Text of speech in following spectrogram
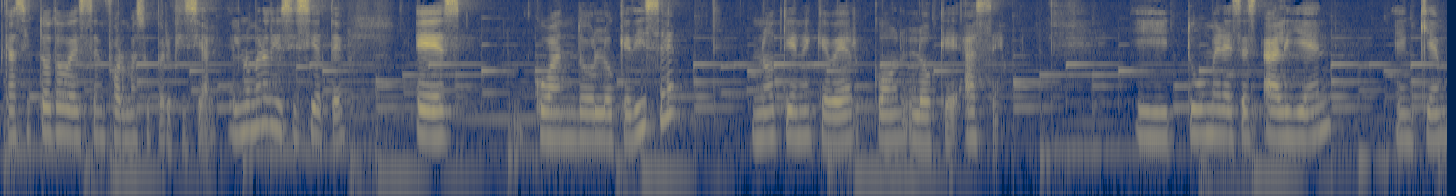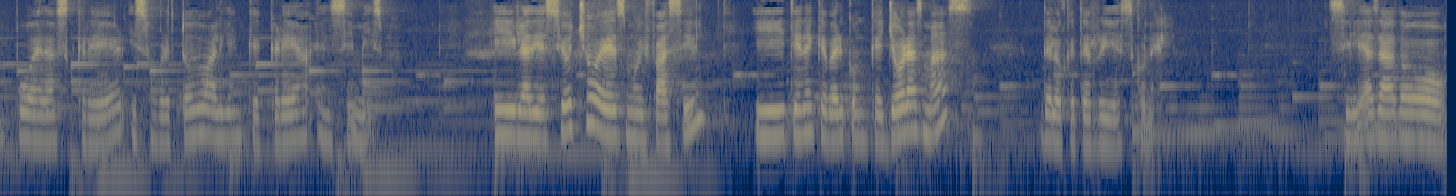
Casi todo es en forma superficial. El número 17 es cuando lo que dice no tiene que ver con lo que hace y tú mereces alguien en quien puedas creer y sobre todo alguien que crea en sí mismo. Y la 18 es muy fácil y tiene que ver con que lloras más de lo que te ríes con él. Si le has dado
